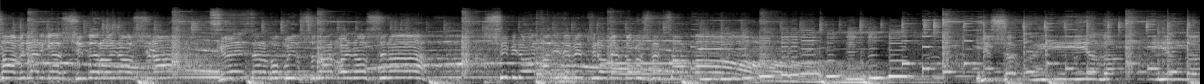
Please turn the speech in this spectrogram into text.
misafirler gelsinler oynasına. Güven tarafı buyursunlar oynasına. Sibilon Ali Demet Tülo Berdomus ve Salla. Yusuf yıldan yıldan.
